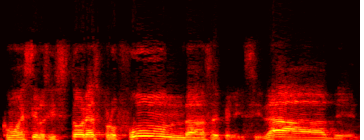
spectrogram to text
¿cómo decirlo? Historias profundas de felicidad, de,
